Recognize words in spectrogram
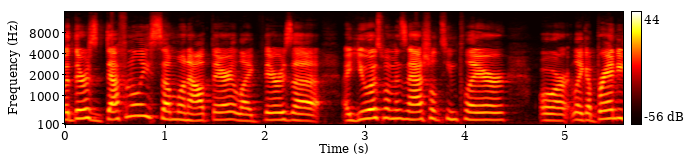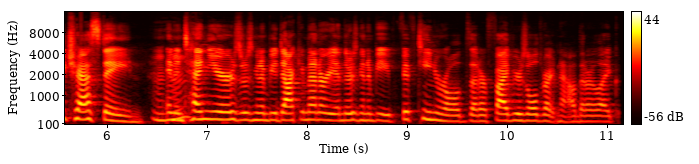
But there's definitely someone out there. Like there's a, a U.S. women's national team player or like a Brandi Chastain. And in mm-hmm. 10 years, there's going to be a documentary and there's going to be 15 year olds that are five years old right now that are like,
